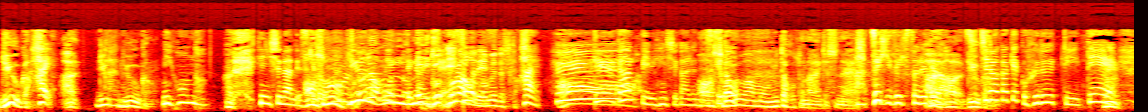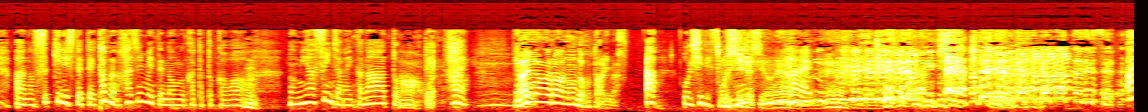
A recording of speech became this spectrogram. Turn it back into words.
龍眼はい。はい。龍あの龍眼日本のはい。品種なんですけあそうなんですど龍の目って書いてドドラゴンの目ですか？はい。龍眼っていう品種があるんであすけど。それはもう見たことないですね。あぜひぜひそれでは、はいはいそちらが結構フルーティーで、うん。あのすっきりしてて多分初めて飲む方とかは、うん。飲みやすいんじゃないかなと思って。はい。ナイアガラは飲んだことあります。あ美味しいですよね。美味しいですよね。はい。ね。ぴったり当たってる。よかったです。赤だ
